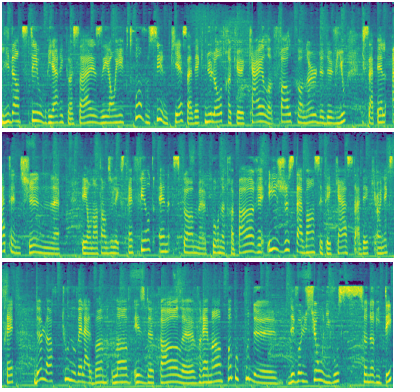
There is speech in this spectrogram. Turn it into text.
l'identité ouvrière écossaise. Et on y retrouve aussi une pièce avec nul autre que Kyle Falconer de The View qui s'appelle Attention. Et on a entendu l'extrait Field and Scum pour notre part. Et juste avant, c'était Cast avec un extrait de leur tout nouvel album Love is the Call. Euh, vraiment pas beaucoup d'évolution au niveau sonorité,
